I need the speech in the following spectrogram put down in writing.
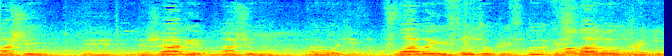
нашій е, державі, в нашому народі. Слава Ісусу Христу і слава Україні!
